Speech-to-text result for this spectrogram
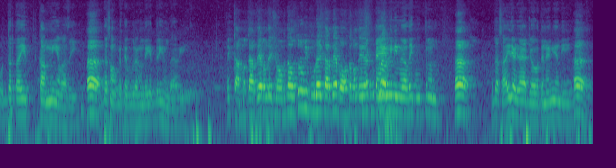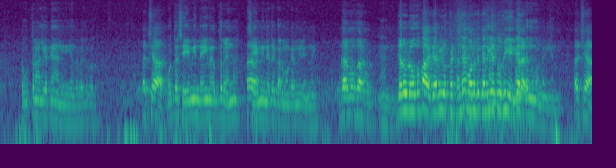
ਉਧਰ ਤਾਂ ਹੀ ਕੰਮ ਹੀ ਆ ਬਸ ਜੀ। ਹਾਂ। ਉਧਰ ਸੌਂਕ ਕਿਤੇ ਪੂਰਾ ਹੁੰਦਾ ਜੀ, ਇੱਧਰ ਹੀ ਹੁੰਦਾ ਜੀ ਨਹੀਂ ਕੰਮ ਕਰਦੇ ਆ ਬੰਦੇ ਸ਼ੌਂਕ ਤਾਂ ਉਧਰੋਂ ਵੀ ਪੂਰਾ ਹੀ ਕਰਦੇ ਆ ਬਹੁਤ ਬੰਦੇ ਆ ਟਾਈਮ ਵੀ ਨਹੀਂ ਮਿਲਦਾ ਜੀ ਕਬੂਤਰਾਂ ਨੂੰ। ਹਾਂ। ਉਹਦਾ ਸਾਰੀ ਦਿਹਾੜੀ ਦਾ ਜੋਬ ਤੇ ਲੰਘ ਜਾਂਦੀ ਜੀ ਹਾਂ। ਕਬੂਤਰਾਂ ਲਈ ਧਿਆਨ ਹੀ ਨਹੀਂ ਜਾਂਦਾ ਬਿਲਕੁਲ। ਅੱਛਾ। ਉਧਰ 6 ਮਹੀਨੇ ਹੀ ਮੈਂ ਉਧਰ ਰਹਿਣਾ 6 ਮਹੀਨੇ ਇੱਧਰ ਗਰਮੋ ਗਰਮੀ ਰਹਿਣਾ ਜੀ। ਗਰਮੋ ਗਰਮੀ। ਹਾਂਜੀ। ਜਦੋਂ ਲੋਕ ਭਾਜਦੇ ਆ ਵੀ ਉੱਥੇ ਠੰਡੇ ਮੁਲਕ ਚੱਲੀਏ ਤੁਸੀਂ ਮੈਂ ਇੱਧਰ। ਇੱਧਰ ਨੂੰ ਆਉਣਾ ਜੀ ਹਾਂਜੀ। ਅੱਛਾ।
